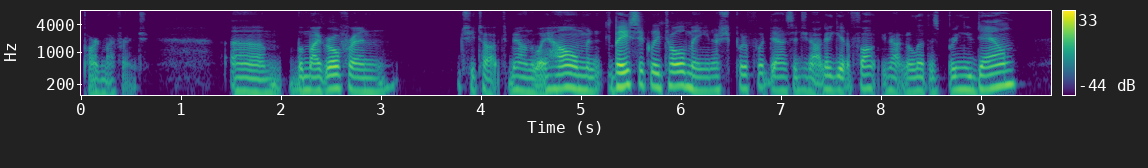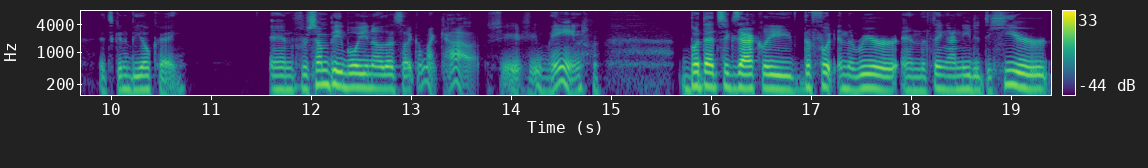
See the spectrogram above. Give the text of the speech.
Pardon my French. Um, but my girlfriend, she talked to me on the way home and basically told me, you know, she put her foot down and said, You're not going to get a funk, you're not going to let this bring you down, it's going to be okay. And for some people, you know, that's like, oh my God, she, she mean. but that's exactly the foot in the rear and the thing I needed to hear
